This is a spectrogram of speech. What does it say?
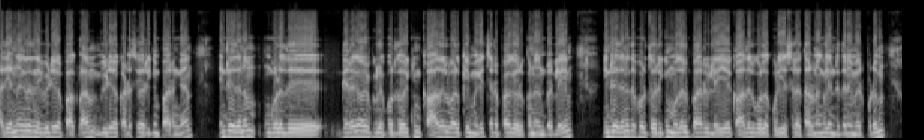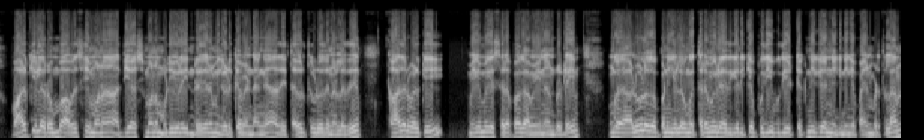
அது என்னங்கிறது இந்த வீடியோ பார்க்கலாம். வீடியோ கடைசி வரைக்கும் பாருங்கள் இன்றைய தினம் உங்களது கிரக அமைப்புகளை பொறுத்த வரைக்கும் காதல் வாழ்க்கை மிகச்சிறப்பாக இருக்கும் நண்பர்களே. இன்றைய தினத்தை பொறுத்த வரைக்கும் முதல் பார்வையிலேயே காதல் கொள்ளக்கூடிய சில தருணங்கள் இன்றைய தினம் ஏற்படும். வாழ்க்கையில ரொம்ப அவசியமான அத்தியாவசியமான முடிவுகளை இன்றைய தினம் எடுக்க வேண்டாங்க. அதை தவிர்த்து விடுவது நல்லது. காதல் வாழ்க்கை மிக மிக சிறப்பாக அமையும் நண்பர்களே. உங்கள் அலுவலக பணிகளில் உங்கள் திறமைகளை அதிகரிக்க புதிய புதிய டெக்னிக்கை இன்னைக்கு நீங்கள் பயன்படுத்தலாம்.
